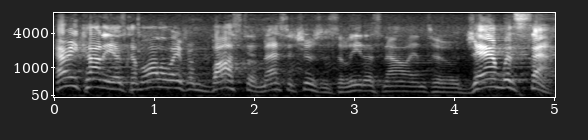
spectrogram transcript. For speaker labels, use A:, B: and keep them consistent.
A: Harry Connie has come all the way from Boston, Massachusetts to lead us now into Jam with Sam.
